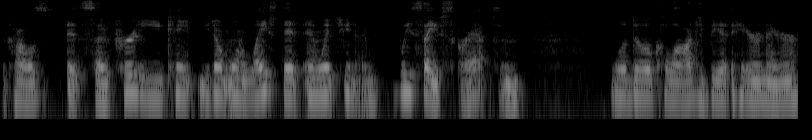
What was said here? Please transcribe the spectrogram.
because it's so pretty. You can't, you don't want to waste it. In which, you know, we save scraps and we'll do a collage bit here and there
